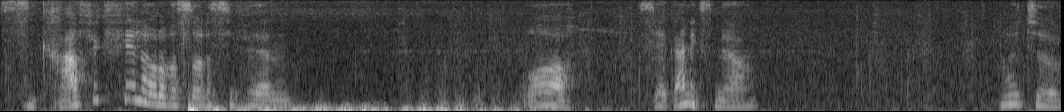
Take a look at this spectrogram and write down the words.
Ist das ein Grafikfehler oder was soll das hier werden? Boah, ist ja gar nichts mehr. Leute.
